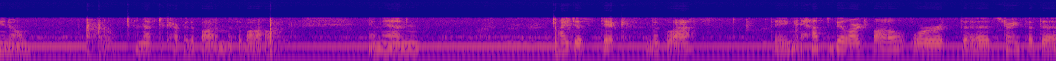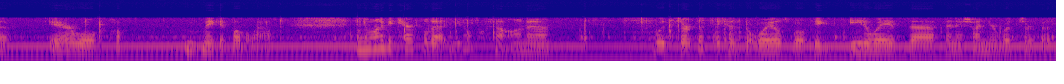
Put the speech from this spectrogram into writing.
you know, enough to cover the bottom of the bottle. And then I just stick the glass thing. It has to be a large bottle or the strength of the air will make it bubble out. And you want to be careful that you don't put it on a wood surface because the oils will eat, eat away the finish on your wood surface.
